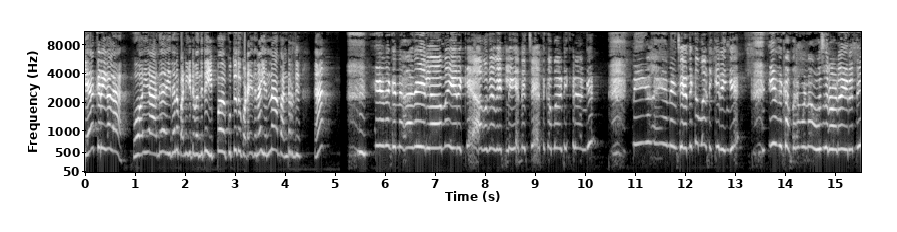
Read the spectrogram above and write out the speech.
கேக்குறீங்களா? போய் அதை இதெல்லாம் பண்ணிக்கிட்டு வந்துட்டு இப்ப குத்துது குடையுதுன்னா என்ன பண்றது? ஆ? எனக்கு நானே இல்லாம இருக்கேன் அவங்க வீட்டுல என்ன சேர்த்துக்க மாட்டேங்கிறாங்க. நீங்களே என்னை சேர்த்துக்க மாட்டேங்கிறீங்க. இதுக்கப்புறமா நான் உசுரோட இருந்து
